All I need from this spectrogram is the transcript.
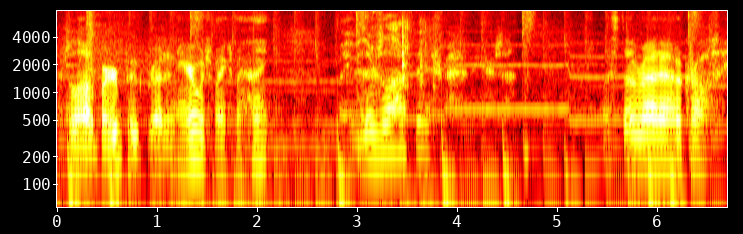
There's a lot of bird poop right in here, which makes me think maybe there's a lot of fish right in here. So let's throw right out across here.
